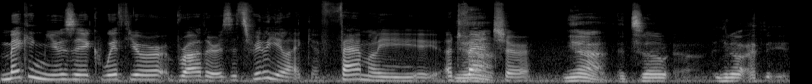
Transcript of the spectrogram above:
making music with your brothers? It's really like a family adventure. Yeah, yeah it's a, uh, you know, I think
